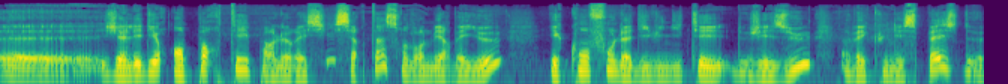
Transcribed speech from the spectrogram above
euh, j'allais dire, emportés par le récit, certains sont dans le merveilleux et confondent la divinité de Jésus avec une espèce de,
